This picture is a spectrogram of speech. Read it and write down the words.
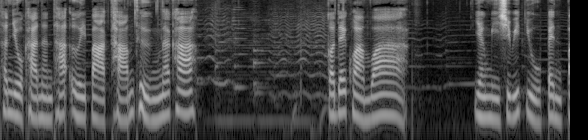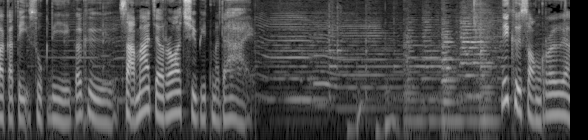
ท่านโยคานันทะเอ่ยปากถามถึงนะคะ ก็ได้ความว่า ยังมีชีวิตอยู่เป็นปกติสุขดีก็คือ สามารถจะรอดชีวิตมาได้ นี่คือสองเรื่อง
